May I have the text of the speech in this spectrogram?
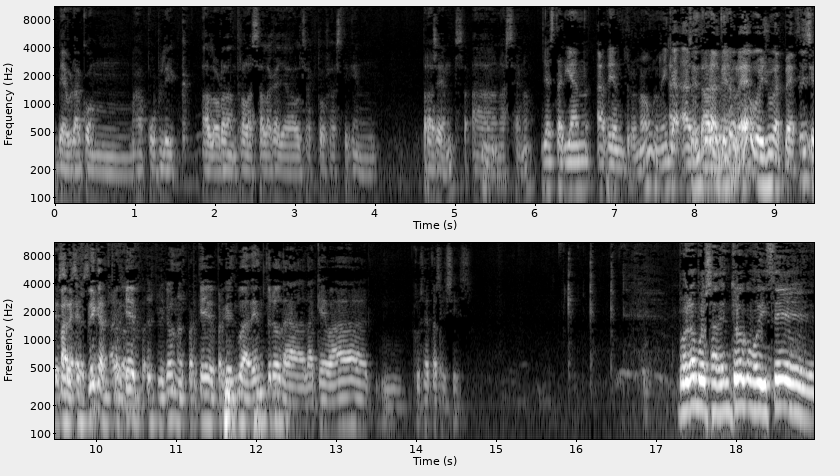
veure com a públic a l'hora d'entrar a la sala que ja els actors estiguin presents en escena. Ja estarien adentro, no? Una mica Ah, adentro del títol, eh? Ho he jugat bé. Sí, sí, vale, sí, sí, explica'ns, sí. per què, expliqueu-nos, per què, per què es diu adentro, de, de què va, cosetes així. Bueno, pues adentro, como dice,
